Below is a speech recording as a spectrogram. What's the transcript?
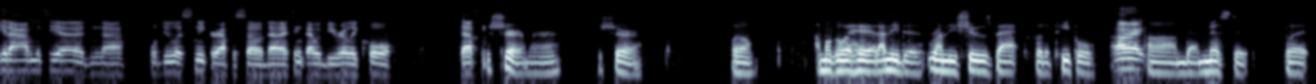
get on with you and uh, we'll do a sneaker episode. That I think that would be really cool. Definitely. For sure, man. For sure. Well, I'm gonna go ahead. I need to run these shoes back for the people All right, um that missed it. But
